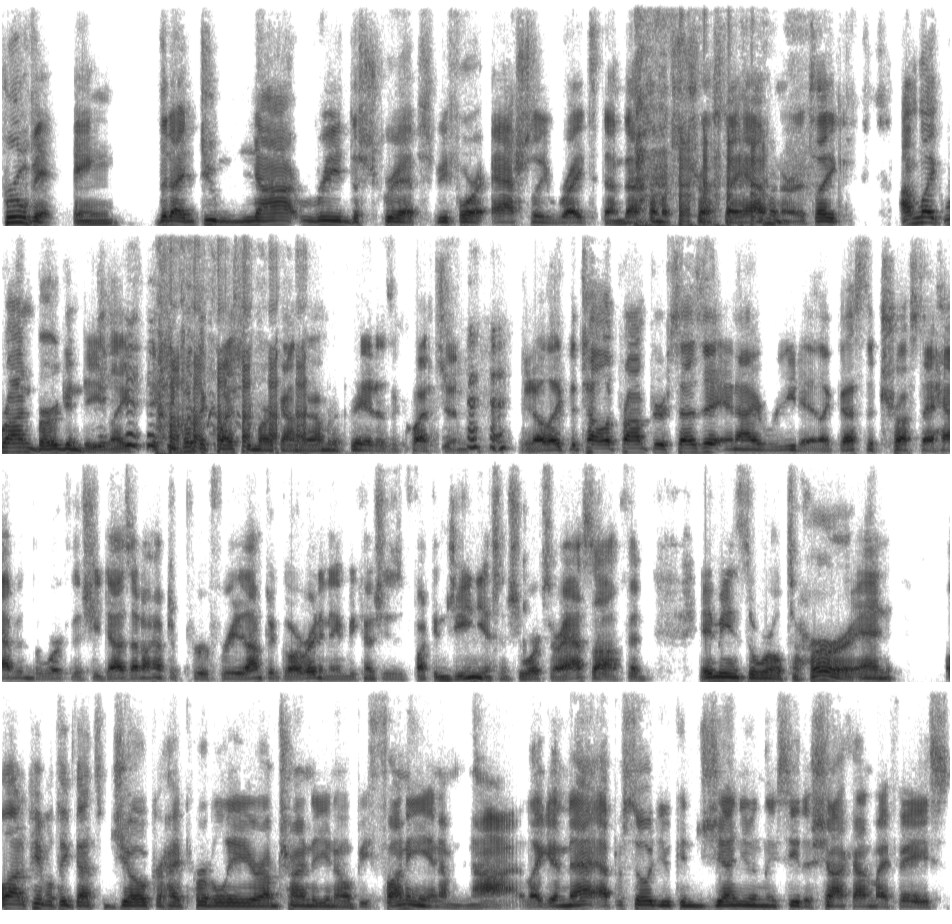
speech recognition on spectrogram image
proving that I do not read the scripts before Ashley writes them. That's how much trust I have in her. It's like I'm like Ron Burgundy. Like if you put the question mark on there, I'm going to say it as a question. You know, like the teleprompter says it and I read it. Like that's the trust I have in the work that she does. I don't have to proofread it. I don't have to go over anything because she's a fucking genius and she works her ass off and it means the world to her. And a lot of people think that's joke or hyperbole or I'm trying to, you know, be funny and I'm not. Like in that episode, you can genuinely see the shock on my face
